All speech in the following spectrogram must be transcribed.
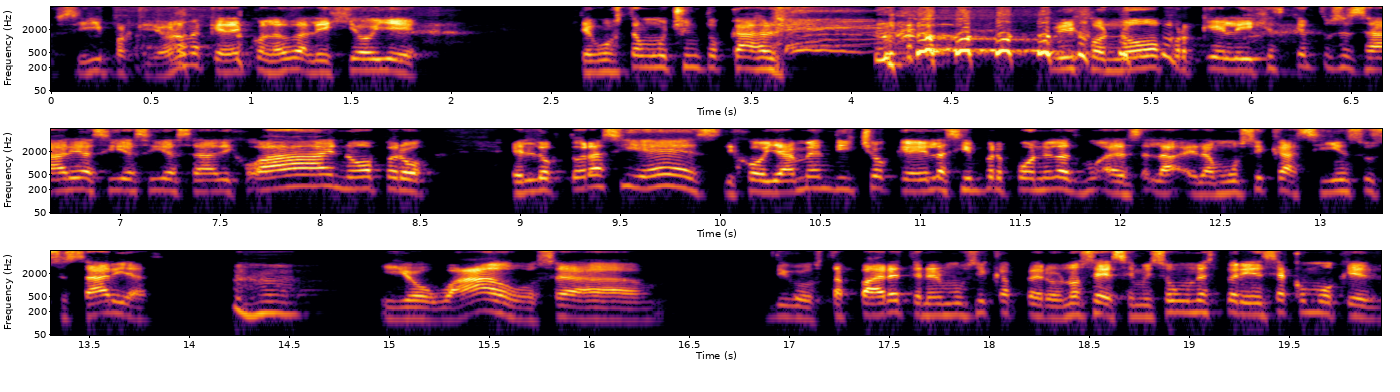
Sí, porque yo no me quedé con la duda. Le dije, oye, ¿te gusta mucho Intocable? me dijo, no, porque le dije, es que en tu cesárea así, así, así. Dijo, ay, no, pero el doctor así es. Dijo, ya me han dicho que él siempre pone las la, la música así en sus cesáreas. Ajá. Y yo, wow, o sea, digo, está padre tener música, pero no sé, se me hizo una experiencia como que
